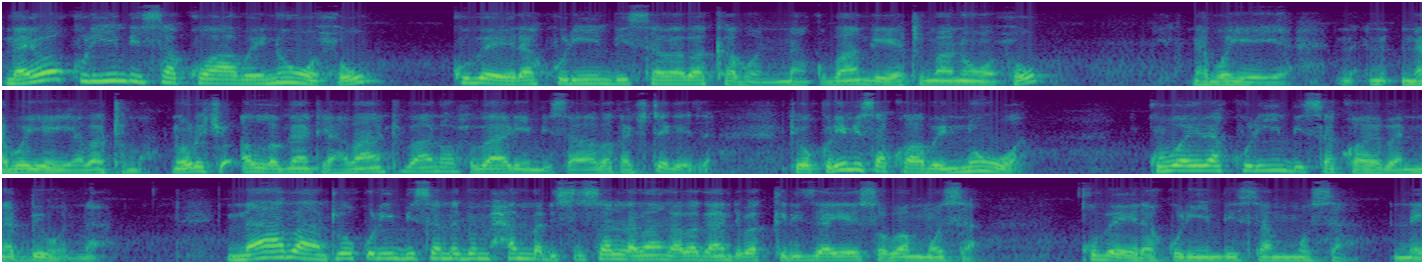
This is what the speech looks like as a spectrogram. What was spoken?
naye okulimbisa kwabwe nuhu kubeera kulimbisa babaka bonna kubanga eyatuma nuhu nabo ye yabatuma nolwekyo allah ga nti abantu ba nuhu balimbisa babaka kitegeeza ti okulimbisa kwabwe nuwa kubeera kulimbisa kwabwe bannabbi bonna n'abantu okulimbisa nabbi muhammadi sa sallama nga baga nti bakkiriza yesu oba musa kubeera kulimbisa musa ne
